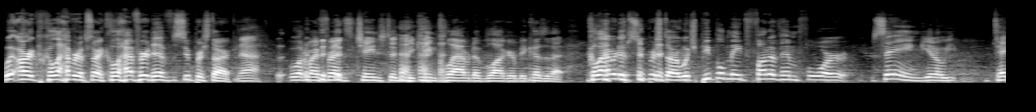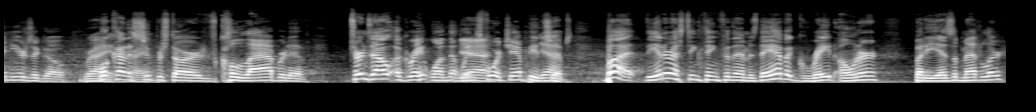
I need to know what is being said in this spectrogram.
Or collaborative, sorry, collaborative superstar. Yeah. One of my friends changed and became collaborative blogger because of that. Collaborative superstar, which people made fun of him for saying, you know, 10 years ago. Right, what kind of right. superstar collaborative? Turns out a great one that wins Yeah. four championships. But the interesting thing for them is they have a great owner, but he is a meddler.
